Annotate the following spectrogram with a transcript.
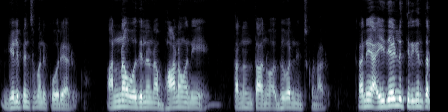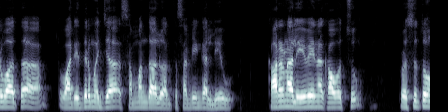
గెలిపించమని కోరారు. అన్న వదిలిన బాణం అని తనను తాను అభివర్ణించుకున్నారు. కానీ ఐదేళ్ళు తిరిగిన తర్వాత వారిద్దరి మధ్య సంబంధాలు అంత సవ్యంగా లేవు. కారణాలు ఏవైనా కావచ్చు. ప్రస్తుతం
